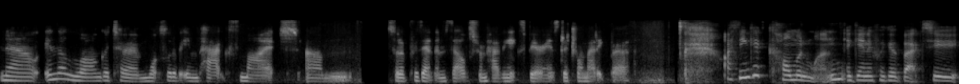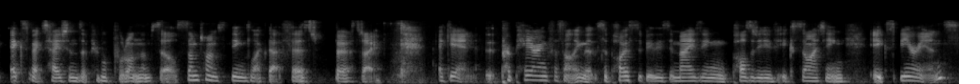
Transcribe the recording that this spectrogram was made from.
Now, in the longer term, what sort of impacts might um, sort of present themselves from having experienced a traumatic birth? I think a common one, again, if we go back to expectations that people put on themselves, sometimes things like that first birthday. Again, preparing for something that's supposed to be this amazing, positive, exciting experience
